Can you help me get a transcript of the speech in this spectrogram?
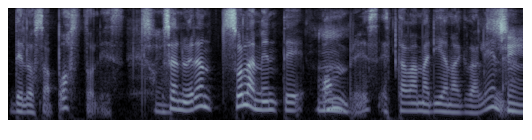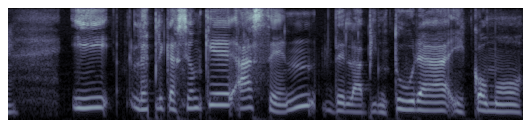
de los apóstoles. Sí. O sea, no eran solamente Mm. hombres, estaba María Magdalena. Sí. Y la explicación que hacen de la pintura y cómo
